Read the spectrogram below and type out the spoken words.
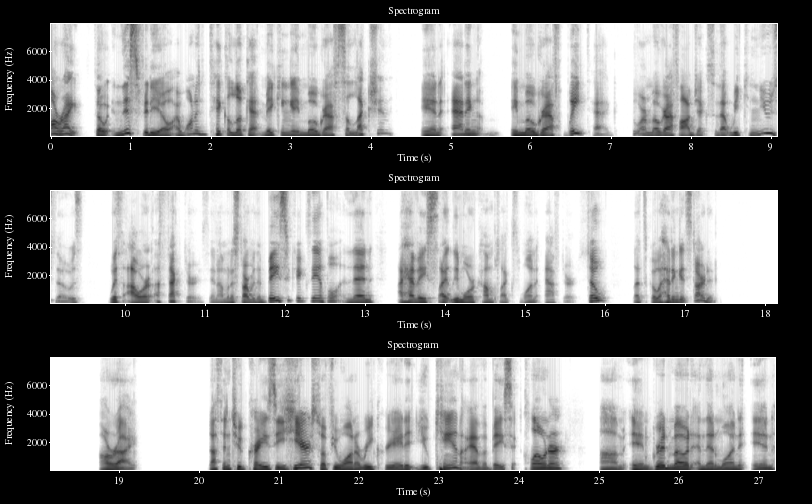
All right, so in this video, I wanted to take a look at making a MoGraph selection and adding a MoGraph weight tag to our MoGraph object so that we can use those with our effectors. And I'm going to start with a basic example, and then I have a slightly more complex one after. So let's go ahead and get started. All right, nothing too crazy here. So if you want to recreate it, you can. I have a basic cloner um, in grid mode and then one in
